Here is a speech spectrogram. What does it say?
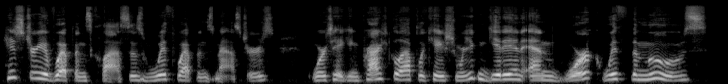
history of weapons classes with weapons masters we're taking practical application where you can get in and work with the moves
